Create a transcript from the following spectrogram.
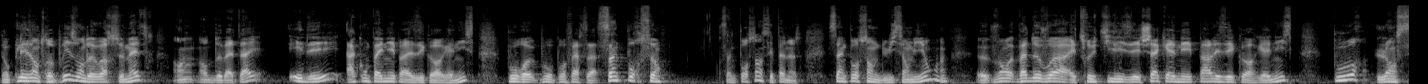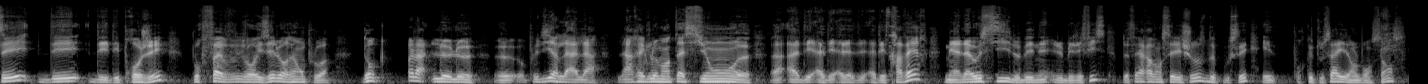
Donc, les entreprises vont devoir se mettre en ordre de bataille aidés, accompagnés par les éco-organismes pour, euh, pour, pour faire ça. 5%. 5%, c'est pas neutre. 5% de 800 millions hein, euh, va devoir être utilisé chaque année par les éco-organismes pour lancer des, des, des projets pour favoriser le réemploi. Donc, voilà, le, le euh, on peut dire la, la, la réglementation euh, a, des, a, des, a, des, travers, mais elle a aussi le, le, bénéfice de faire avancer les choses, de pousser, et pour que tout ça aille dans le bon sens.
